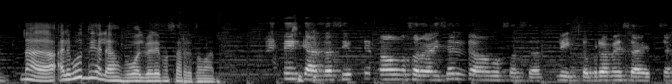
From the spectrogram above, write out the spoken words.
nada, algún día las volveremos a retomar. Me encanta, siempre lo vamos a organizar y lo vamos a hacer. Listo, promesa hecha.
